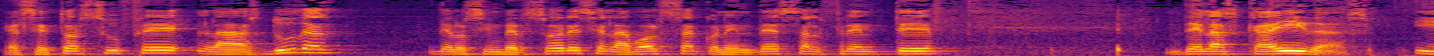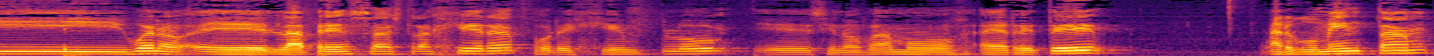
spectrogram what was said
El sector sufre las dudas de los inversores en la bolsa con Endesa al frente de las caídas. Y bueno, eh, la prensa extranjera, por ejemplo, eh, si nos vamos a RT, argumentan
